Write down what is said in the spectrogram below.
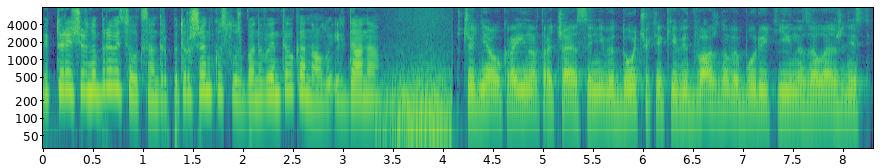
Вікторія Чорнобривець, Олександр Петрушенко, служба новин телеканалу Ільдана. Щодня Україна втрачає синів і дочок, які відважно виборюють її незалежність.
